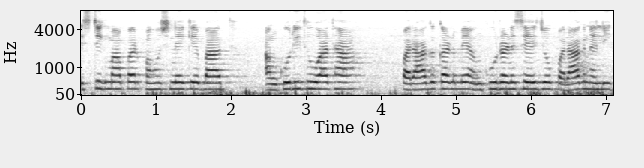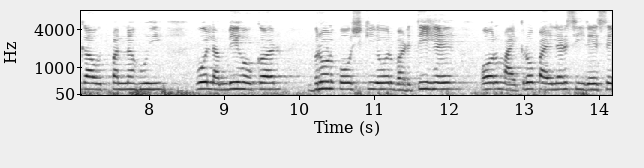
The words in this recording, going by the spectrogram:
स्टिग्मा पर पहुँचने के बाद अंकुरित हुआ था। परागकण में अंकुरण से जो पराग नलिका उत्पन्न हुई, वो लंबी होकर भ्रूण कोश की ओर बढ़ती है और माइक्रोपाइलर सिरे से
